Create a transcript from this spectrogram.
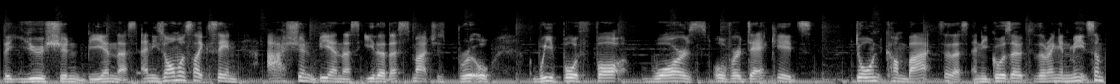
that you shouldn't be in this. And he's almost like saying, I shouldn't be in this either. This match is brutal. We've both fought wars over decades. Don't come back to this. And he goes out to the ring and meets him.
